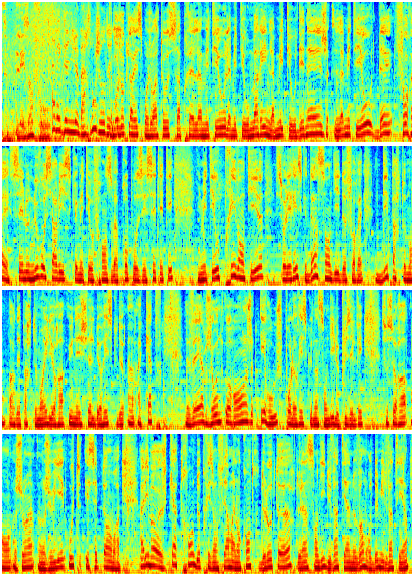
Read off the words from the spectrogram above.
Alouette, les infos. Avec Denis Lebars. Bonjour Denis. Bonjour Clarisse, bonjour à tous. Après la météo, la météo marine, la météo des neiges, la météo des forêts. C'est le nouveau service que Météo France va proposer cet été. Une météo préventive sur les risques d'incendie de forêt. Département par département, il y aura une échelle de risque de 1 à 4. Vert, jaune, orange et rouge pour le risque d'incendie le plus élevé. Ce sera en juin, en juillet, août et septembre. À Limoges, 4 ans de prison ferme à l'encontre de l'auteur de l'incendie du 21 novembre 2021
